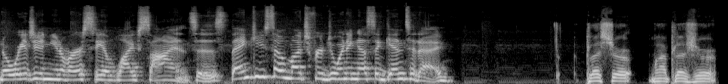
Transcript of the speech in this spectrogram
Norwegian University of Life Sciences. Thank you so much for joining us again today. Pleasure, my pleasure.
